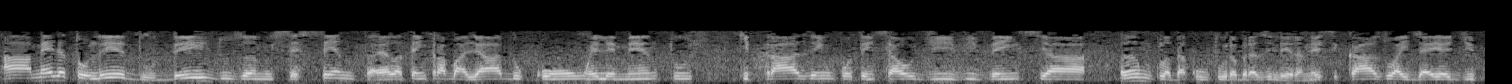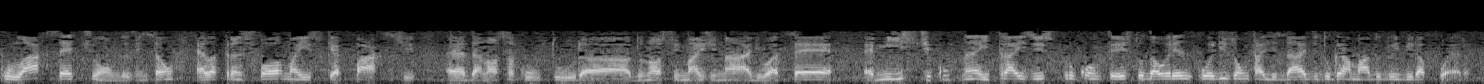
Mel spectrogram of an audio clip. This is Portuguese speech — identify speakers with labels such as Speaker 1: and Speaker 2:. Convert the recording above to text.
Speaker 1: A Amélia Toledo, desde os anos 60, ela tem trabalhado com elementos que trazem um potencial de vivência ampla da cultura brasileira. Nesse caso, a ideia é de pular sete ondas. Então, ela transforma isso que é parte é, da nossa cultura, do nosso imaginário até é, místico, né, e traz isso para o contexto da horizontalidade do gramado do Ibirapuera.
